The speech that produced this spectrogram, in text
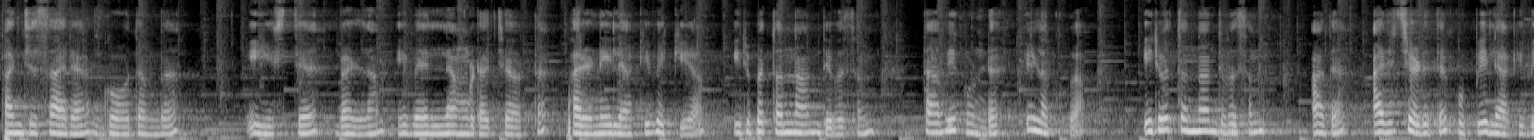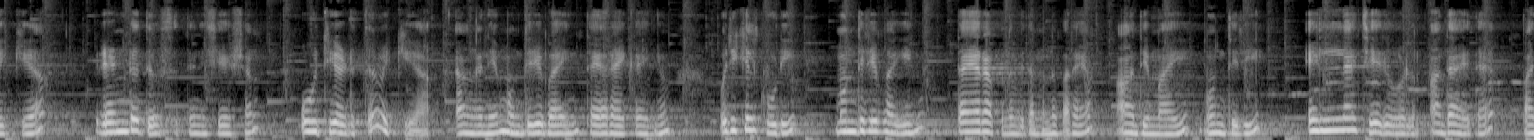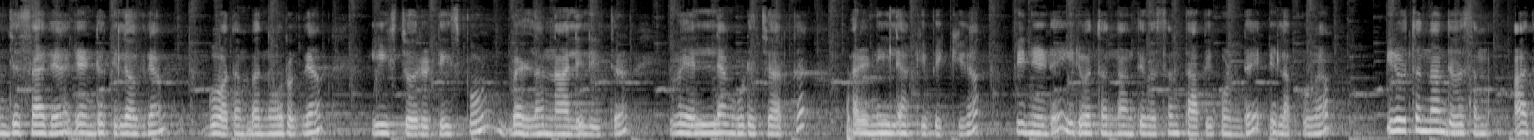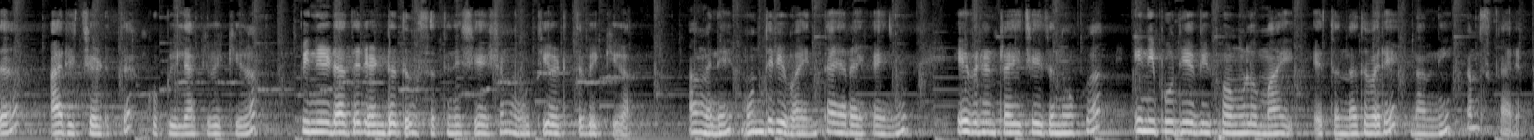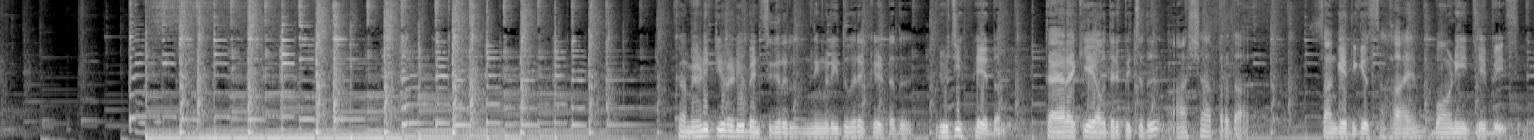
പഞ്ചസാര ഗോതമ്പ് ഈസ്റ്റ് വെള്ളം ഇവയെല്ലാം കൂടെ ചേർത്ത് ഭരണിയിലാക്കി വയ്ക്കുക ഇരുപത്തൊന്നാം ദിവസം തവി കൊണ്ട് ഇളക്കുക. ഇരുപത്തൊന്നാം ദിവസം അത് അരിച്ചെടുത്ത് കുപ്പിയിലാക്കി വയ്ക്കുക രണ്ട് ദിവസത്തിന് ശേഷം ഊറ്റിയെടുത്ത് വയ്ക്കുക അങ്ങനെ മുന്തിരി വൈൻ തയ്യാറായി കഴിഞ്ഞു. ഒരിക്കൽ കൂടി മുന്തിരി വൈൻ തയ്യാറാക്കുന്ന വിധമെന്ന് പറയാം. ആദ്യമായി മുന്തിരി എല്ലാ ചേരുവകളും അതായത് പഞ്ചസാര രണ്ട് കിലോഗ്രാം ഗോതമ്പ് നൂറ് ഗ്രാം ഈസ്റ്റ് ഒരു ടീസ്പൂൺ വെള്ളം നാല് ലിറ്റർ ഇവയെല്ലാം കൂടി ചേർത്ത് ഭരണിയിലാക്കി വയ്ക്കുക പിന്നീട് ഇരുപത്തൊന്നാം ദിവസം തവി കൊണ്ട് ഇളക്കുക. ഇരുപത്തൊന്നാം ദിവസം അത് അരിച്ചെടുത്ത് കുപ്പിയിലാക്കി വയ്ക്കുക പിന്നീട് അത് രണ്ട് ദിവസത്തിന് ശേഷം ഊറ്റിയെടുത്ത് വയ്ക്കുക അങ്ങനെ മുന്തിരി വൈൻ തയ്യാറായി കഴിഞ്ഞു. ഏവരും ട്രൈ ചെയ്ത് നോക്കുക. ഇനി പുതിയ വിഭവങ്ങളുമായി എത്തുന്നതുവരെ നന്ദി നമസ്കാരം. കമ്മ്യൂണിറ്റി റേഡിയോ ബെൻസുകറിൽ നിങ്ങൾ ഇതുവരെ കേട്ടത് രുചിഭേദം തയ്യാറാക്കി അവതരിപ്പിച്ചത് ആശാ പ്രതാപ്. സാങ്കേതിക സഹായം ബോണി ജെ ബേസിൽ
